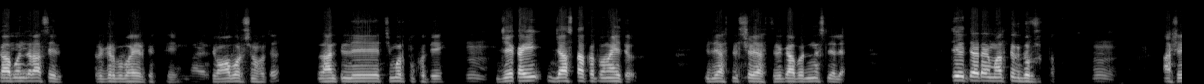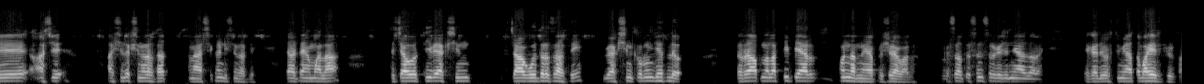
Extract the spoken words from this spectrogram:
गाभण जर असेल तर गर्भ बाहेर फेकते. किंवा अबॉर्शन होतं. लहान पिल्लेची मृत्यू होते. जे काही जास्त ताकदवान आहेत पिल्ले असतील शेळ्या असतील गाभण नसलेल्या. ते त्या टायमात तग धरू शकतात. असे असे अशी लक्षणं राहतात आणि अशी कंडिशन राहते. त्या टायमाला त्याच्यावरती वॅक्सिनच्या अगोदरच राहते. वॅक्सिन करून घेतलं तर आपल्याला पीपीआर होणार नाही आपल्या शेळ्यावाला कसं आता संसर्गजन्य आजार आहे. एखाद्या दिवस तुम्ही आता बाहेर फिरता.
